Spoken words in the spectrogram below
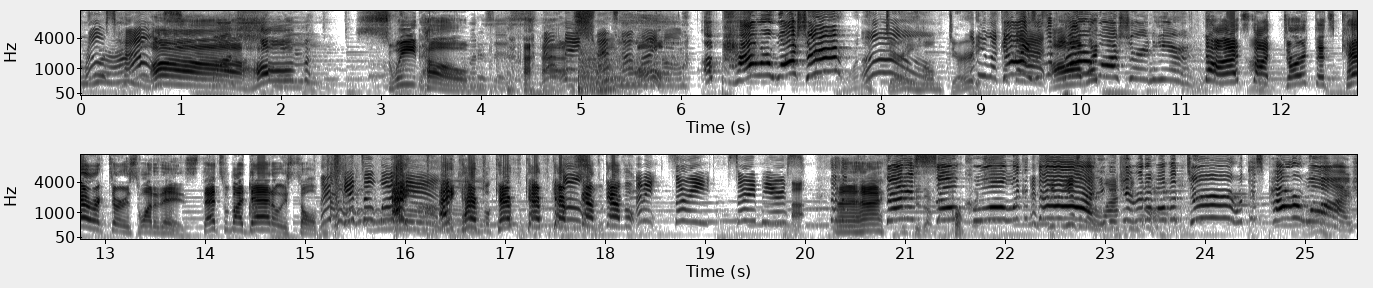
gross house. Ah, Wash home, sweet home. What is this? A power washer? More like dirty Oh. home dirty. Let me look Guys, at there's a that. Oh, power what? washer in here. No, that's not dirt. That's character, is what it is. That's what my dad always told me. Let's get to work. Hey, hey, careful, careful, careful, careful, Oh, careful, careful. I mean, sorry. Sorry, Pierce. Uh, Uh-huh. That is so cool. Look at If that. You can get rid of all the dirt with this power wash.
